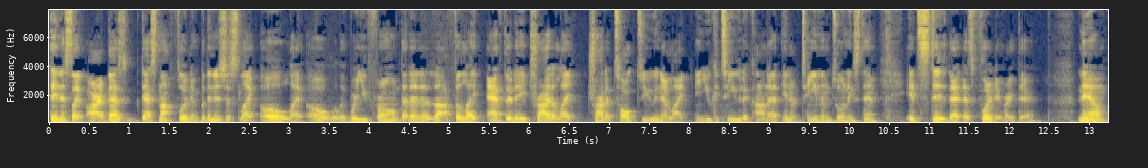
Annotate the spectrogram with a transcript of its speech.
Then it's like, all right, that's that's not flirting. But then it's just like, oh, like, oh, well, like, where you from? Da da da da. I feel like after they try to like try to talk to you, and they're like, and you continue to kind of entertain them to an extent, it's still that that's flirting right there. Now,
